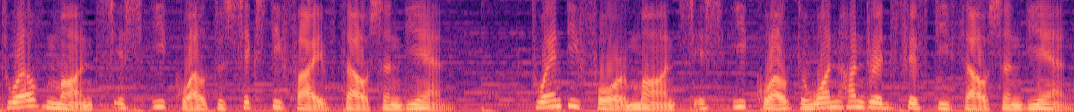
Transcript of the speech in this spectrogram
12 months is equal to 65,000 yen. 24 months is equal to 150,000 yen.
